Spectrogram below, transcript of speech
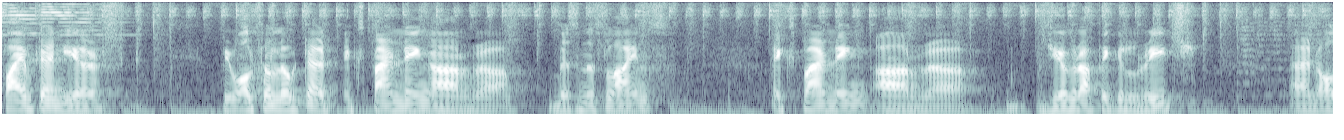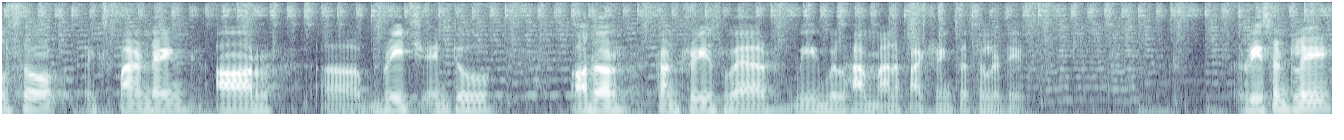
5-10 years, we've also looked at expanding our uh, business lines, expanding our uh, geographical reach and also expanding our uh, reach into other countries where we will have manufacturing facilities. Recently,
